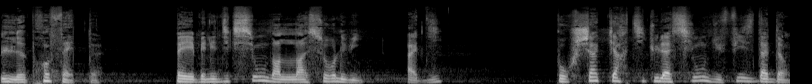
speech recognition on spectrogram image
Le prophète, paix et bénédiction d'Allah sur lui, a dit Pour chaque articulation du fils d'Adam,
